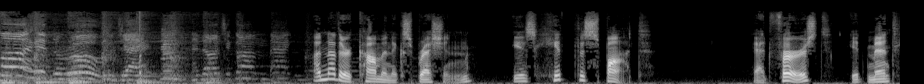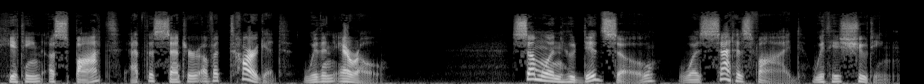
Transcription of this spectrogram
more. Hit the road, Jack, and don't you come back. No Another common expression is hit the spot. At first, it meant hitting a spot at the center of a target with an arrow. Someone who did so was satisfied with his shooting.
